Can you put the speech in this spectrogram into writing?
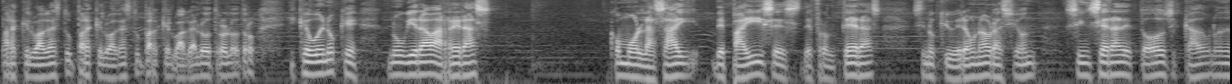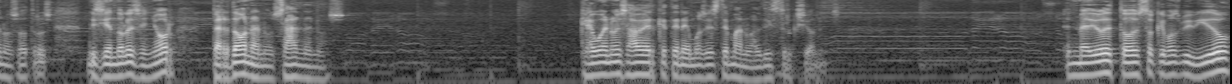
para que lo hagas tú, para que lo hagas tú, para que lo haga el otro, el otro. Y qué bueno que no hubiera barreras como las hay de países, de fronteras, sino que hubiera una oración sincera de todos y cada uno de nosotros, diciéndole, Señor, perdónanos, sánanos. Qué bueno es saber que tenemos este manual de instrucciones. En medio de todo esto que hemos vivido,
